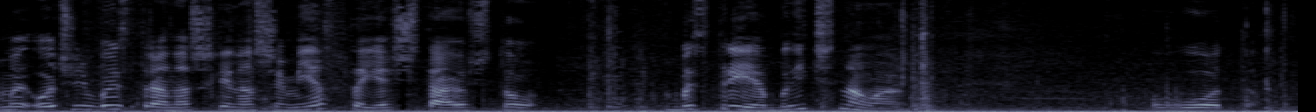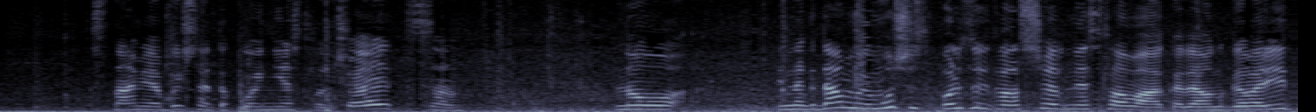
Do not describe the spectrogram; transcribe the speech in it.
Мы очень быстро нашли наше место, я считаю, что быстрее обычного. Вот. С нами обычно такое не случается. Но иногда мой муж использует волшебные слова, когда он говорит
